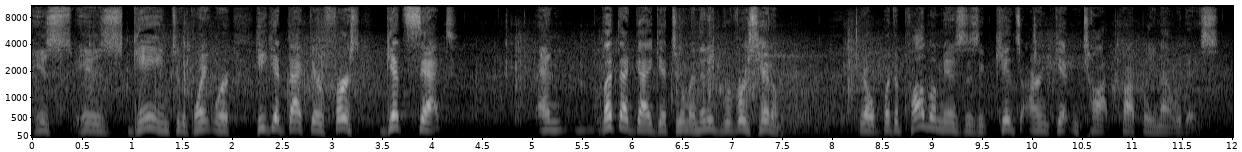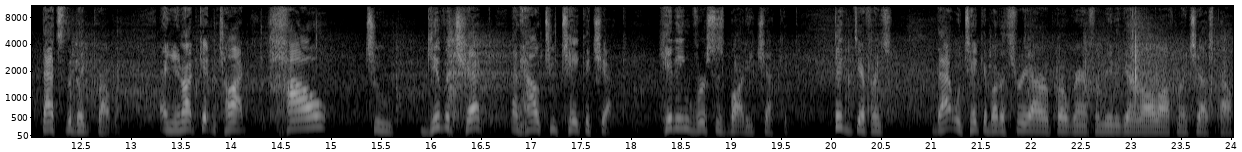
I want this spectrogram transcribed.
his his game to the point where he get back there first, get set, and let that guy get to him, and then he reverse hit him. You know, but the problem is, is that kids aren't getting taught properly nowadays. That's the big problem, and you're not getting taught how to give a check and how to take a check, hitting versus body checking. Big difference. That would take about a three-hour program for me to get it all off my chest, pal.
